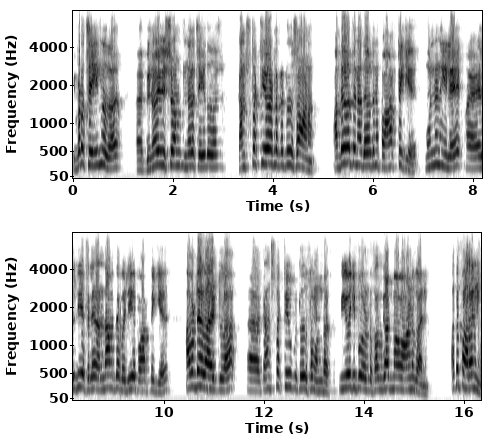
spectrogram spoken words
ഇവിടെ ചെയ്യുന്നത് ബിനോയ് വിശ്വം ഇന്നലെ ചെയ്തത് കൺസ്ട്രക്റ്റീവ് ആയിട്ടുള്ള ക്രിറ്റിസിസമാണ് അദ്ദേഹത്തിന് അദ്ദേഹത്തിന്റെ പാർട്ടിക്ക് മുന്നണിയിലെ എൽ ഡി എഫിലെ രണ്ടാമത്തെ വലിയ പാർട്ടിക്ക് അവരുടേതായിട്ടുള്ള കൺസ്ട്രക്റ്റീവ് ക്രിറ്റിസം ഉണ്ട് വിയോജിപ്പുകളുണ്ട് സർഗാത്മകമാണ് താനും. അത് പറഞ്ഞു.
